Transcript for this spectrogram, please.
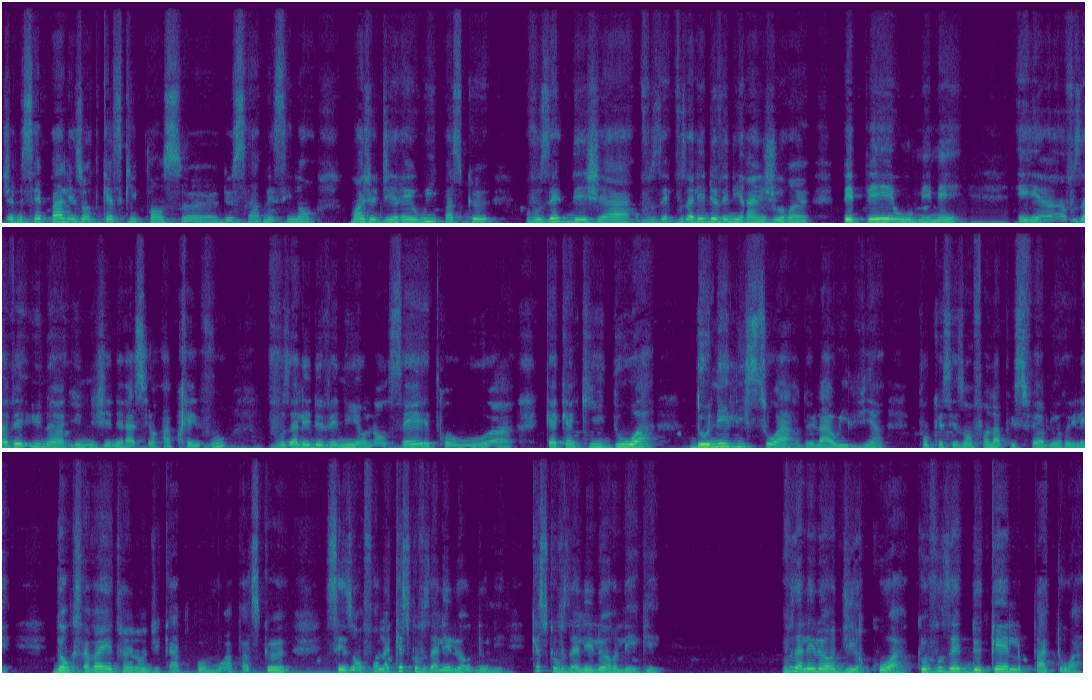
Je ne sais pas les autres qu'est-ce qu'ils pensent de ça, mais sinon, moi, je dirais oui parce que vous êtes déjà, vous, allez devenir un jour euh, Pépé ou Mémé et euh, vous avez une, une génération après vous. Vous allez devenir l'ancêtre ou euh, quelqu'un qui doit donner l'histoire de là où il vient pour que ces enfants-là puissent faire le relais. Donc, ça va être un handicap pour moi parce que ces enfants-là, qu'est-ce que vous allez leur donner? Qu'est-ce que vous allez leur léguer? Vous allez leur dire quoi? Que vous êtes de quel patois?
